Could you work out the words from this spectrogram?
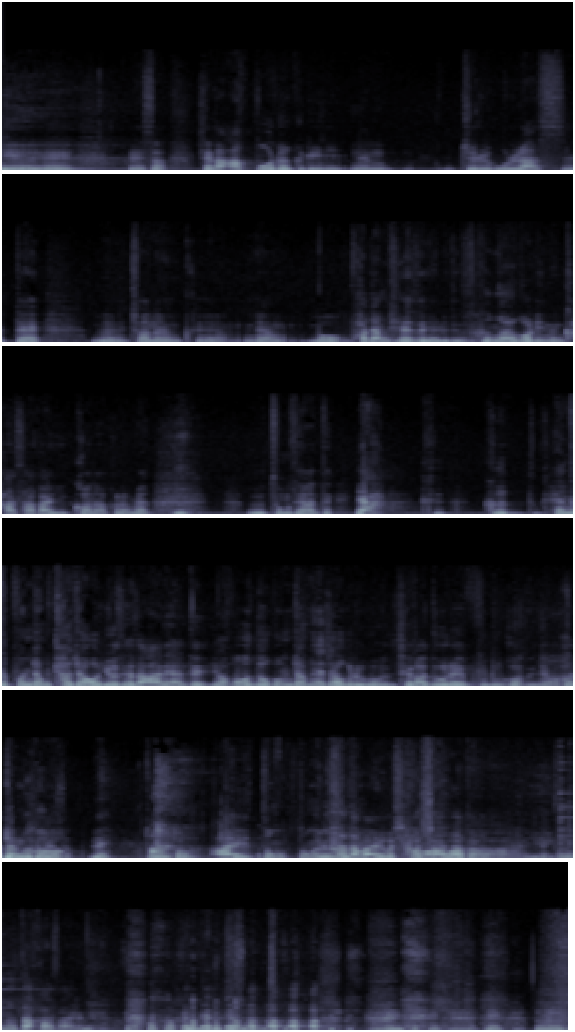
예. 그래서 제가 악보를 그리는 줄을 몰랐을 때 그, 저는 그냥 그냥 뭐 화장실에서 예를 들어서 흥얼거리는 가사가 있거나 그러면 예. 그 동생한테 야그 그 핸드폰 좀 켜줘. 요새도 아내한테 여보 녹음 좀 해줘. 그리고 제가 노래 부르거든요. 아? 화장실에서. 네? 또 더? 아니 똥, 똥 누다가 말고 샤워하다가. 샤워하다가. 아, 예. 똥 누다가 말고. 죄송합니다. 예, 그래서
